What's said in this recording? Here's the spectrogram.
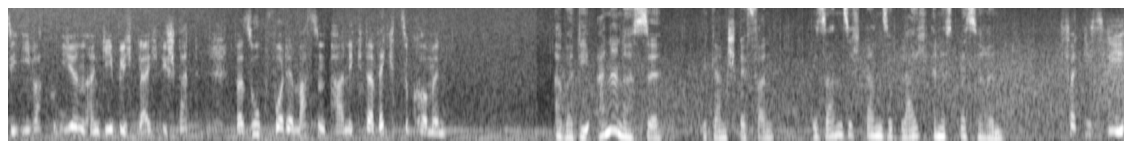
Sie evakuieren angeblich gleich die Stadt. Versuch vor der Massenpanik da wegzukommen. Aber die Ananasse, begann Stefan, besann sich dann sogleich eines Besseren. Vergiss die,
